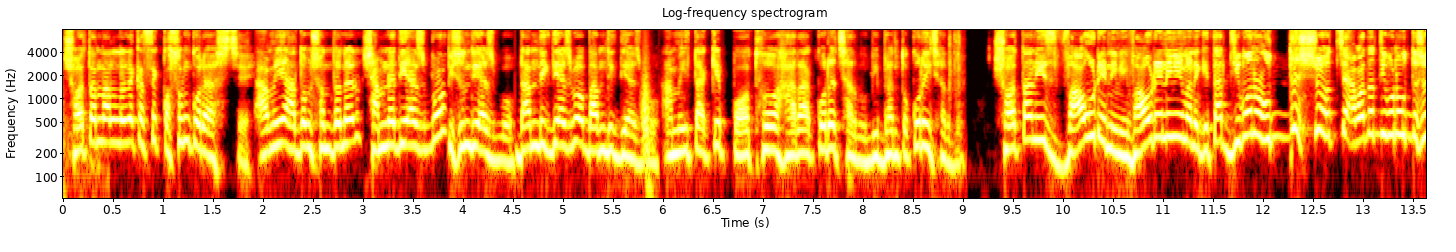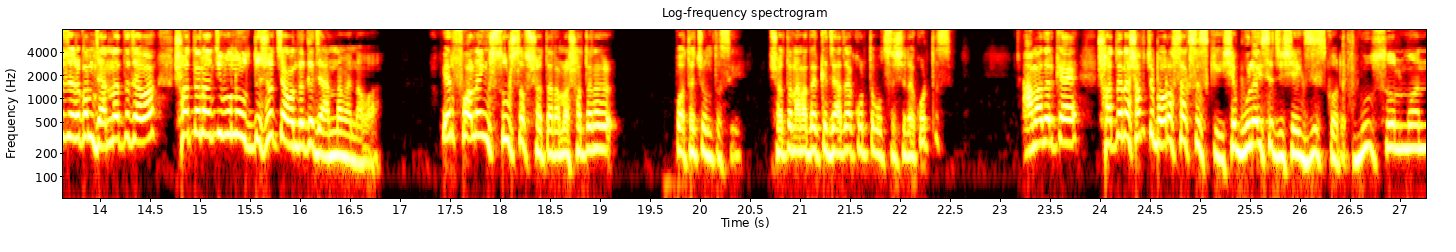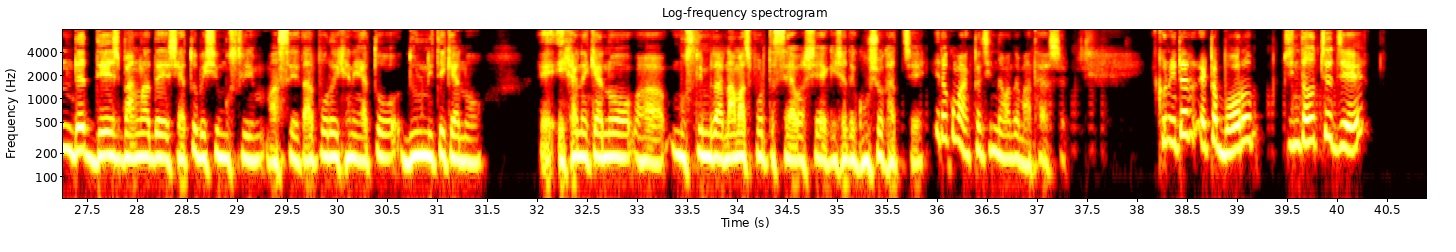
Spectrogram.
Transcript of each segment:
শয়তান আল্লাহর কাছে কসম করে আসছে। আমি আদম সন্তানের সামনে দিয়ে আসব, পিছন দিয়ে আসব, ডান দিক দিয়ে আসব, বাম দিক দিয়ে আসব। আমি তাকে পথ হারা করে ছাড়বো, বিভ্রান্ত করেই ছাড়বো। শয়তান is vowed enemy vowed enemy মানে কি? তার জীবনের উদ্দেশ্য হচ্ছে, আমাদের জীবনের উদ্দেশ্য যেরকম জান্নাতে যাওয়া, শয়তানের জীবনের উদ্দেশ্য হচ্ছে আমাদেরকে জান্নামে নেওয়া। এর ফলোয়িং সোর্স অফ শতান আমরা শতানের পথে চলতেছি। শতান আমাদেরকে যা যা করতে বলছে সেটা করতেছে। আমাদেরকে শয়তানের সবচেয়ে বড় সাকসেস কি? সে ভুলাইছে যে সে এক্সিস্ট করে। মুসলমানদের দেশ বাংলাদেশ এত বেশি মুসলিম আছে, তারপর এখানে এত দুর্নীতি কেন? এখানে কেন মুসলিমরা নামাজ পড়তেছে, আবার সে একই সাথে ঘুষও খাচ্ছে? এরকম একটা চিন্তা আমাদের মাথায় আসে। এখন এটার একটা বড় চিন্তা হচ্ছে যে,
